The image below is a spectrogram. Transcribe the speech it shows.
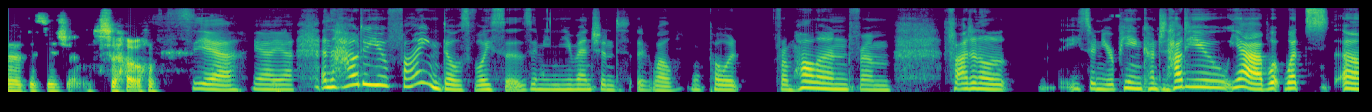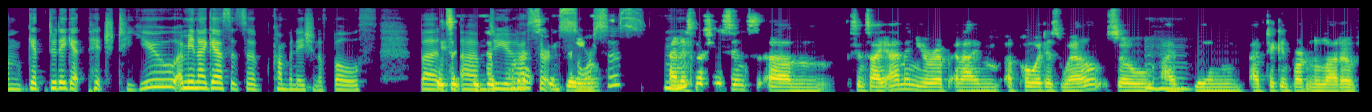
uh, decision. So yeah, yeah, yeah. And how do you find those voices? I mean, you mentioned uh, well, poet from Holland, from I don't know Eastern European countries. How do you, yeah, what what's um get do they get pitched to you? I mean, I guess it's a combination of both, but a um, do you have certain of things. Sources? and Mm-hmm. especially since um, since I am in Europe and I'm a poet as well, so I've Mm-hmm. been I've taken part in a lot of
